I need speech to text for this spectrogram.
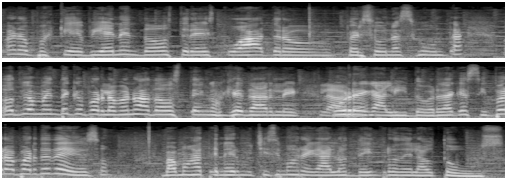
Bueno, pues que vienen dos, tres, cuatro personas juntas. Obviamente que por lo menos a dos tengo que darle Claro. un regalito, ¿verdad que sí? Pero aparte de eso, vamos a tener muchísimos regalos dentro del autobús.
